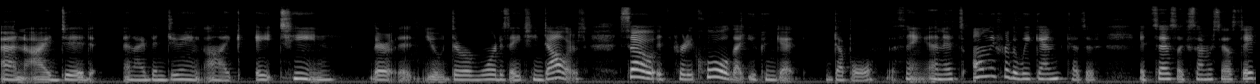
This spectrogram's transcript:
and I did and I've been doing uh, like 18 there you the reward is $18 so it's pretty cool that you can get double the thing. And it's only for the weekend because if it says like summer sale stay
